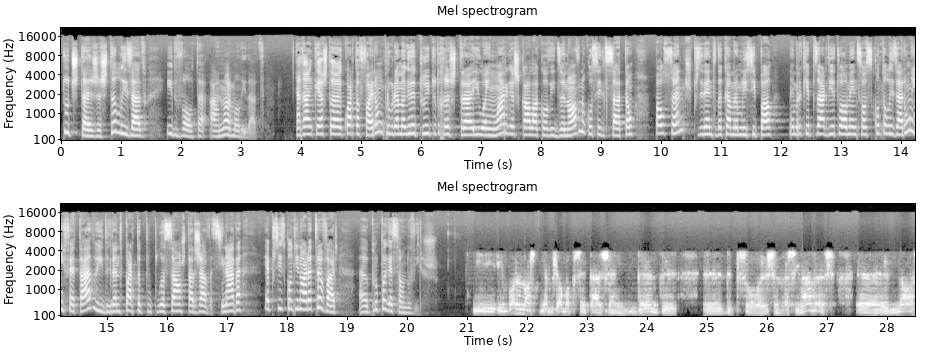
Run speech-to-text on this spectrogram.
tudo esteja estabilizado e de volta à normalidade. Arranca esta quarta-feira um programa gratuito de rastreio em larga escala à Covid-19 no Conselho de Sátão. Paulo Santos, presidente da Câmara Municipal, lembra que apesar de atualmente só se contabilizar um infectado e de grande parte da população estar já vacinada, é preciso continuar a travar a propagação do vírus. E, embora nós tenhamos já uma porcentagem grande eh, de pessoas vacinadas, eh, nós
